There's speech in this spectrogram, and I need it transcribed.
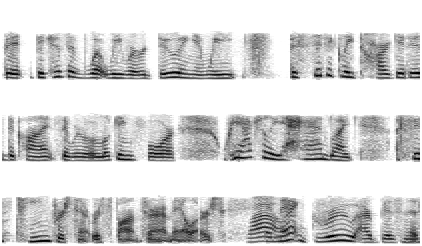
But because of what we were doing and we specifically targeted the clients that we were looking for, we actually had like a 15% response on our mailers. Wow. And that grew our business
